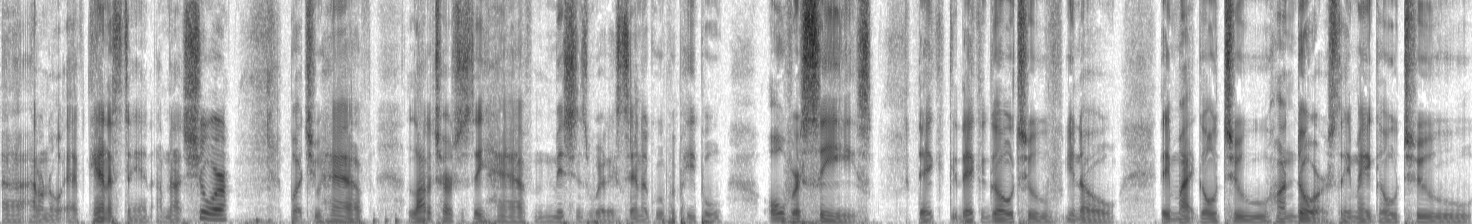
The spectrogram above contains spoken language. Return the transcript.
uh, I don't know, Afghanistan. I'm not sure. But you have a lot of churches, they have missions where they send a group of people overseas. They, they could go to, you know, they might go to Honduras. They may go to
